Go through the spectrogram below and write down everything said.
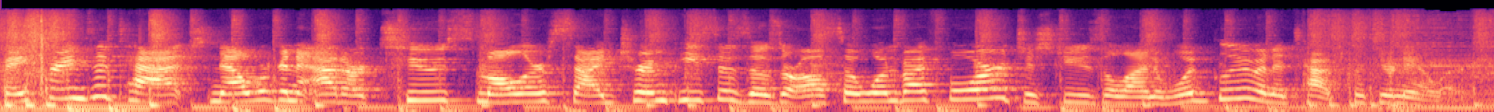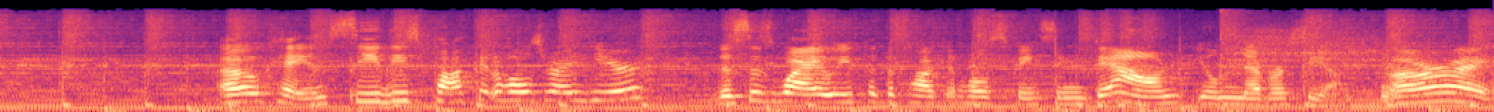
Face frame's attached. Now we're gonna add our two smaller side trim pieces. Those are also one by four. Just use a line of wood glue and attach with your nailer. Okay, and see these pocket holes right here? This is why we put the pocket holes facing down. You'll never see them. All right.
